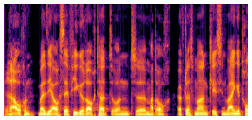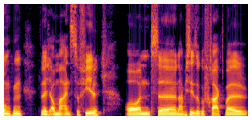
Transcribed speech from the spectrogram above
rauchen, weil sie auch sehr viel geraucht hat und ähm, hat auch öfters mal ein Gläschen Wein getrunken, vielleicht auch mal eins zu viel. Und äh, dann habe ich sie so gefragt, weil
